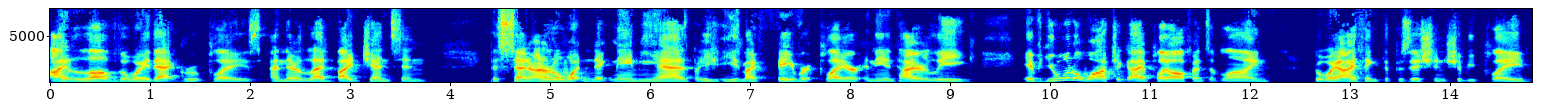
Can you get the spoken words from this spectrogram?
I love the way that group plays, and they're led by Jensen, the center. I don't know what nickname he has, but he, he's my favorite player in the entire league. If you want to watch a guy play offensive line the way I think the position should be played,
